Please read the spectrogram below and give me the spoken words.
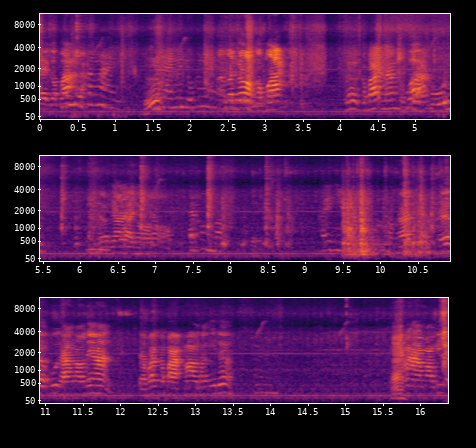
ใส่กระมับะนอยู่ข้างในอะไรมันอยู่ข้างในมันนอกกระบะเออกระบะน้ำกระคู่บะถังปูนเดี๋ยวอะไรเนาะให้หิวเออคู่ถังเอาเนี่ยอันแต่ว่ากระบะมาเอาทางนี้เด้อไปมาเอาที่ไหน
